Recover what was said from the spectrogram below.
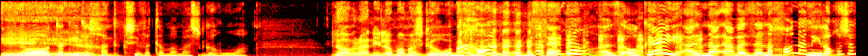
היא לא אה, תגיד לך, תקשיב, אתה ממש גרוע. לא, אבל אני לא ממש גרוע. נכון, בסדר, אז אוקיי, אבל זה נכון, אני לא חושבת,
